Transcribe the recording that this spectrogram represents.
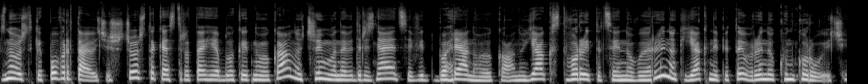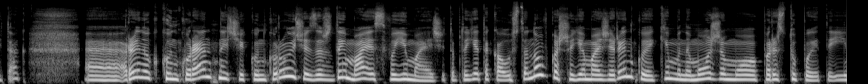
Знову ж таки, повертаючись, що ж таке стратегія блакитного океану, чим вона відрізняється від багряного океану, як створити цей новий ринок, як не піти в ринок конкуруючий. Так? Е, ринок конкурентний чи конкуруючий завжди має свої межі. Тобто є така установка, що є межі ринку, які ми не можемо переступити. І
